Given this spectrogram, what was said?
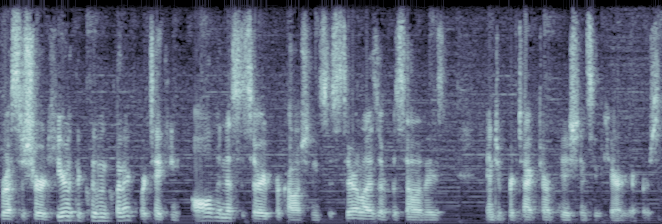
Rest assured, here at the Cleveland Clinic, we're taking all the necessary precautions to sterilize our facilities and to protect our patients and caregivers.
